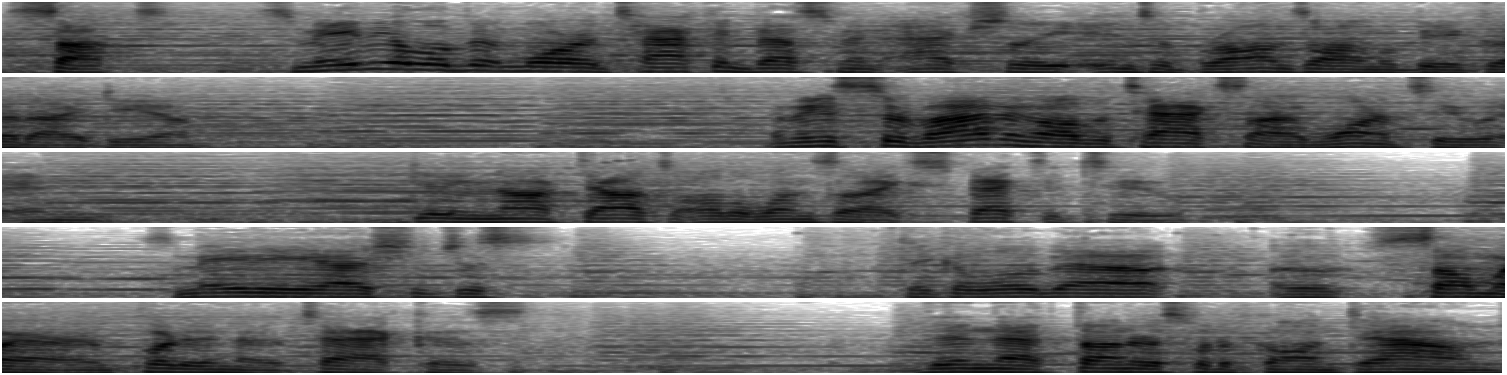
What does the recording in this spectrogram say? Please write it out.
sucked. So maybe a little bit more attack investment actually into Bronzong would be a good idea. I mean, it's surviving all the attacks I wanted to and getting knocked out to all the ones that I expected to. So maybe I should just take a little bit out of somewhere and put it in an attack, because then that Thundurus would have gone down.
